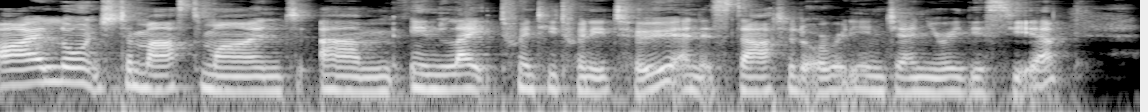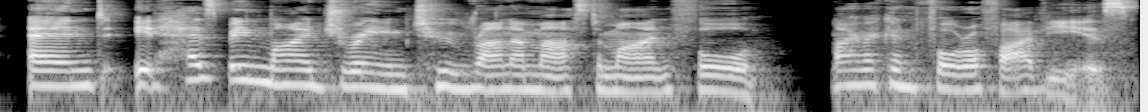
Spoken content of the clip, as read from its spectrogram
I launched a mastermind um, in late 2022, and it started already in January this year. And it has been my dream to run a mastermind for, I reckon, four or five years.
